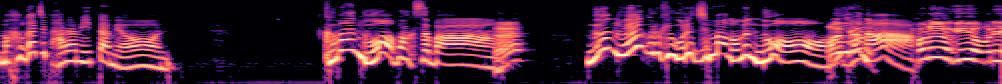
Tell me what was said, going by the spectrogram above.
막. 뭐한 가지 바람이 있다면 그만 누워 박서방. 예? 넌왜 그렇게 우리 집만 오면 누워? 아, 일어나. 편, 편해요, 여기, 어머니.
